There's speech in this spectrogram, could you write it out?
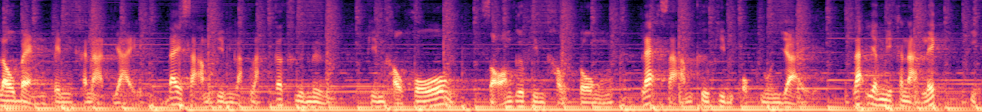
เราแบ่งเป็นขนาดใหญ่ได้ 3 พิมพ์หลักๆ ก็คือ 1 พิมพ์เขาโค้ง 2 คือพิมพ์เขาตรง และ 3 คือพิมพ์อกนูนใหญ่ และยังมีขนาดเล็กอีก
